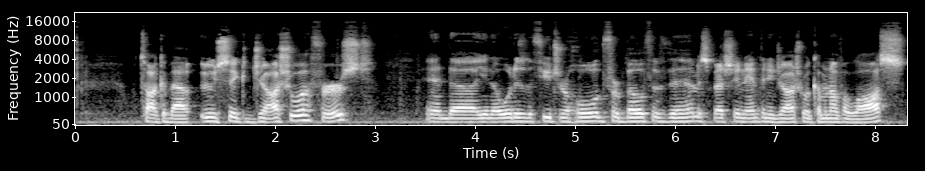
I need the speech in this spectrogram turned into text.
we'll talk about Usyk Joshua first and uh, you know what does the future hold for both of them, especially in Anthony Joshua coming off a loss.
